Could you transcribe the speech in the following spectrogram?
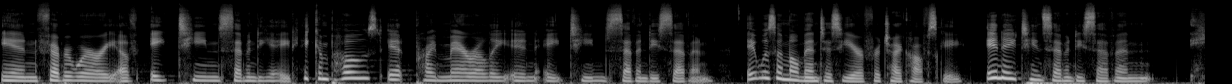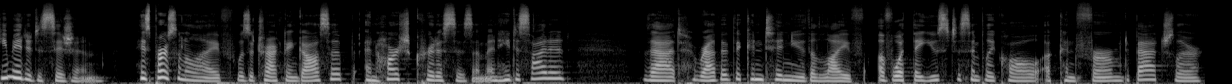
in February of 1878. He composed it primarily in 1877. It was a momentous year for Tchaikovsky. In 1877, he made a decision his personal life was attracting gossip and harsh criticism, and he decided that rather than continue the life of what they used to simply call a confirmed bachelor,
